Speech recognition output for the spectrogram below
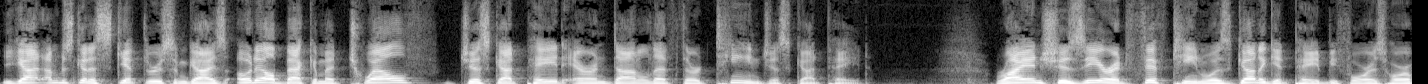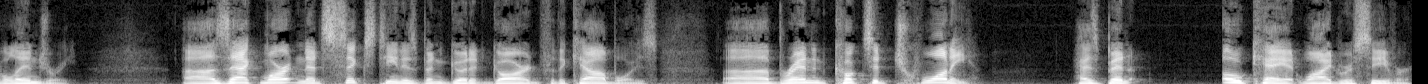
You got, I'm just going to skip through some guys. Odell Beckham at 12 just got paid. Aaron Donald at 13 just got paid. Ryan Shazier at 15 was going to get paid before his horrible injury. Uh, Zack Martin at 16 has been good at guard for the Cowboys. Uh, Brandin Cooks at 20 has been okay at wide receiver.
